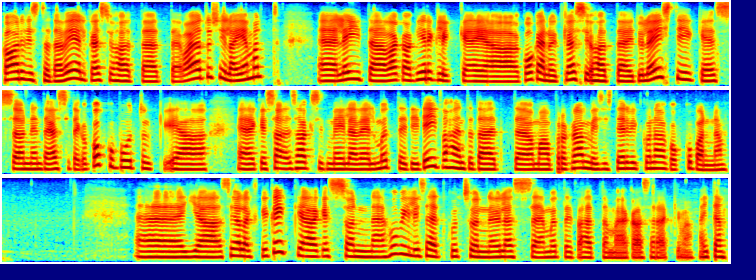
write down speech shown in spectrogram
kaardistada veel klassijuhatajate vajadusi laiemalt leida väga kirglikke ja kogenuid klassijuhatajaid üle Eesti, kes on nende asjadega kokku puutunud ja kes saaksid meile veel mõtteid, ideid vahendada, et äh, oma programmi siis tervikuna kokku panna. Äh, ja see olekski kõik ja kes on huvilised, kutsun üles mõtteid vahetama ja kaasa rääkima, aitäh.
